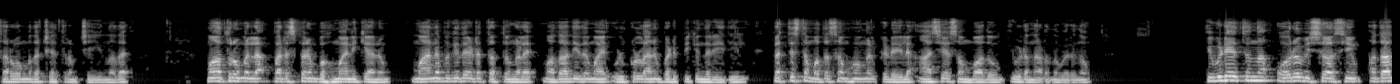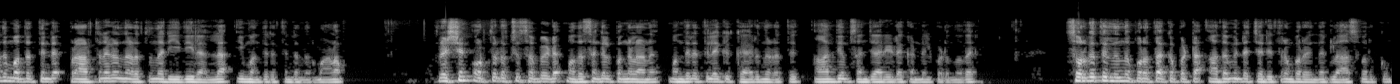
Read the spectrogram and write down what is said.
സർവമത ക്ഷേത്രം ചെയ്യുന്നത്. മാത്രവുമല്ല പരസ്പരം ബഹുമാനിക്കാനും മാനവികതയുടെ തത്വങ്ങളെ മതാതീതമായി ഉൾക്കൊള്ളാനും പഠിപ്പിക്കുന്ന രീതിയിൽ വ്യത്യസ്ത മതസമൂഹങ്ങൾക്കിടയിലെ ആശയ സംവാദവും ഇവിടെ നടന്നു വരുന്നു ഇവിടെ എത്തുന്ന ഓരോ വിശ്വാസിയും അതാത് മതത്തിന്റെ പ്രാർത്ഥനകൾ നടത്തുന്ന രീതിയിലല്ല ഈ മന്ദിരത്തിന്റെ നിർമ്മാണം. റഷ്യൻ ഓർത്തഡോക്സ് സഭയുടെ മതസങ്കല്പങ്ങളാണ് മന്ദിരത്തിലേക്ക് കയറുന്നിടത്ത് ആദ്യം സഞ്ചാരിയുടെ കണ്ണിൽപ്പെടുന്നത് സ്വർഗത്തിൽ നിന്ന് പുറത്താക്കപ്പെട്ട അദമിന്റെ ചരിത്രം പറയുന്ന ഗ്ലാസ് വർക്കും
